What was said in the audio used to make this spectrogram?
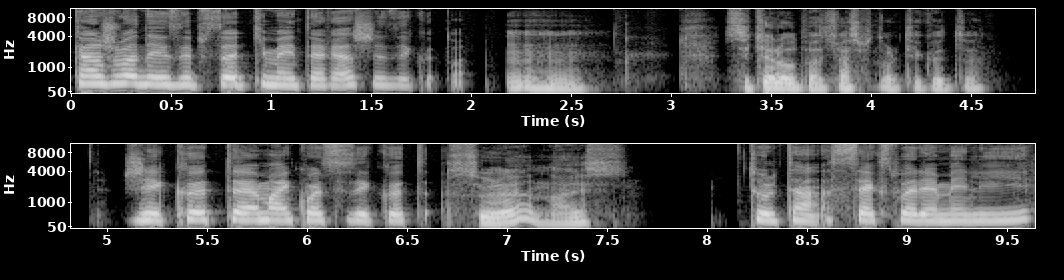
Quand je vois des épisodes qui m'intéressent, je les écoute, ouais. Mhm. C'est quel autre podcast plutôt que tu écoutes? J'écoute euh, Mike What tu écoutes? C'est vrai? Nice. tout le temps. Sex with Emily.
